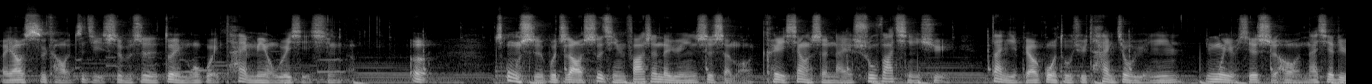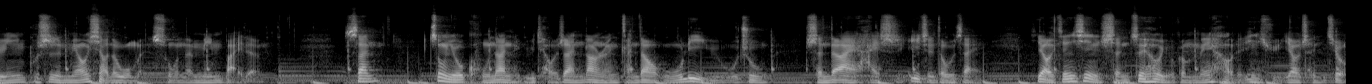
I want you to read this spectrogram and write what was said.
而要思考自己是不是对魔鬼太没有威胁性了。二，纵使不知道事情发生的原因是什么，可以向神来抒发情绪，但也不要过度去探究原因，因为有些时候那些原因不是渺小的我们所能明白的。三，纵有苦难与挑战让人感到无力与无助，神的爱还是一直都在。要坚信神最后有个美好的应许要成就。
